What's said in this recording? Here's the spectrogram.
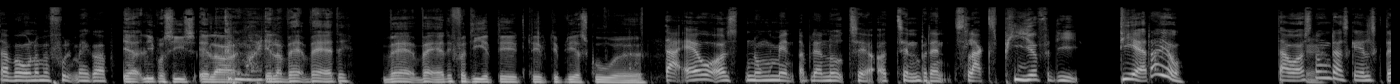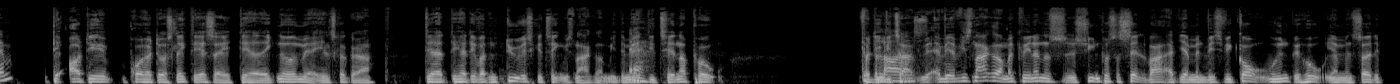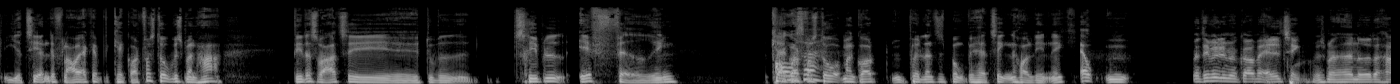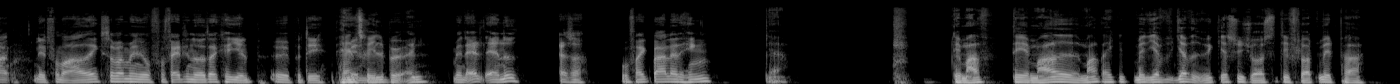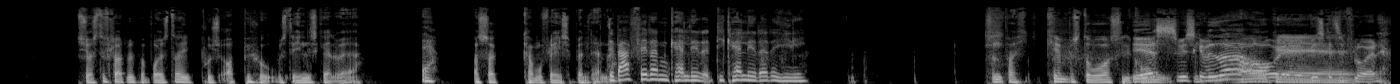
Der vågner med fuld makeup. Ja, lige præcis. Eller, eller hvad, hvad er det? Hvad, hvad er det? Fordi at det, det, det bliver sgu... Øh, Der er jo også nogle mænd, der bliver nødt til at tænde på den slags piger, fordi de er der jo. Der er jo også ja. nogen, der skal elske dem. Det, og det, prøv at høre, det var slet ikke det, jeg sagde. Det havde ikke noget med at elske at gøre. Det her, det her det var den dyriske ting, vi snakkede om i det med, ja. At de tænder på. Fordi vi, tager, vi, vi snakkede om, at kvindernes øh, syn på sig selv var, at jamen, hvis vi går uden BH, jamen, så er det irriterende det flagre. Jeg kan, kan godt forstå, hvis man har det, der svarer til, øh, du ved, triple F-fad, ikke? Kan jeg Og godt så- forstå, at man godt på et eller andet tidspunkt vil have tingene holdt ind, ikke? Jo. Men det ville man gøre med alle ting. Hvis man havde noget, der hang lidt for meget, ikke? så var man jo få fat i noget, der kan hjælpe øh, på det. have en men, trillebør, ikke? men alt andet, altså, hvorfor ikke bare lade det hænge? Det er meget, det er meget, meget rigtigt. Men jeg, jeg ved jo ikke, jeg synes jo også, at det er flot med et par... Jeg synes også, det er flot med et par bryster i en push-up BH, hvis det endelig skal være. Ja. Og så camouflagebandana. Det er bare fedt, at den kan lidt, de kan lidt af det hele. Sådan et par kæmpe store silikon... Yes, vi skal videre, og Okay. øh, vi skal til Florida.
